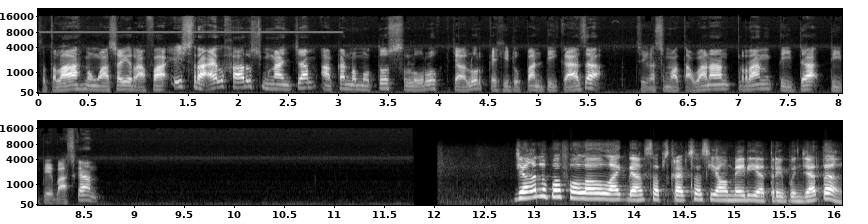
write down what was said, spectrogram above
Setelah menguasai Rafah, Israel harus mengancam akan memutus seluruh jalur kehidupan di Gaza jika semua tawanan perang tidak dibebaskan. Jangan lupa follow, like, dan subscribe sosial media Tribun Jateng.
